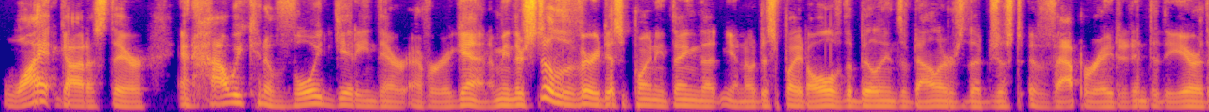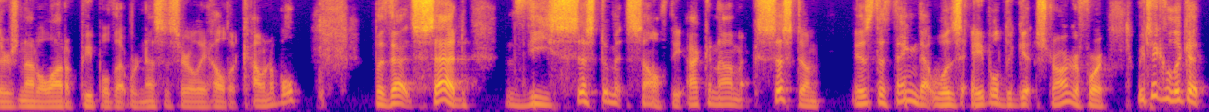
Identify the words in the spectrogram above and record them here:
why it got us there, and how we can avoid getting there ever again. I mean, there's still a very disappointing thing that, you know, despite all of the billions of dollars that just evaporated into the air, there's not a lot of people that were necessarily held accountable. But that said, the system itself, the economic system, is the thing that was able to get stronger for it. We take a look at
